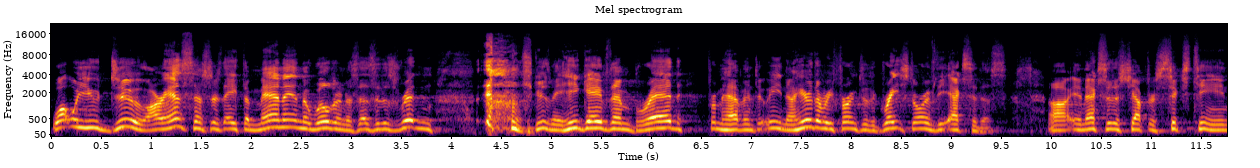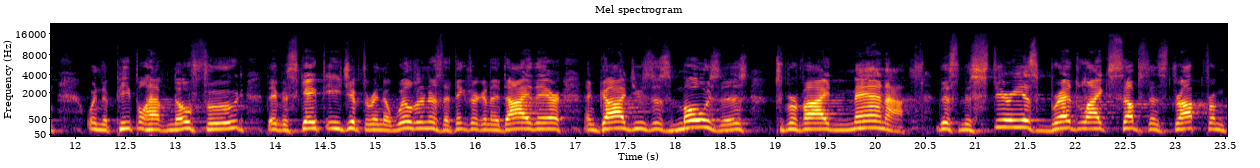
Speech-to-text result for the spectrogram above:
What will you do? Our ancestors ate the manna in the wilderness, as it is written, excuse me, he gave them bread from heaven to eat. Now, here they're referring to the great story of the Exodus. Uh, in Exodus chapter 16, when the people have no food, they've escaped Egypt, they're in the wilderness, they think they're going to die there, and God uses Moses to provide manna, this mysterious bread like substance dropped from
